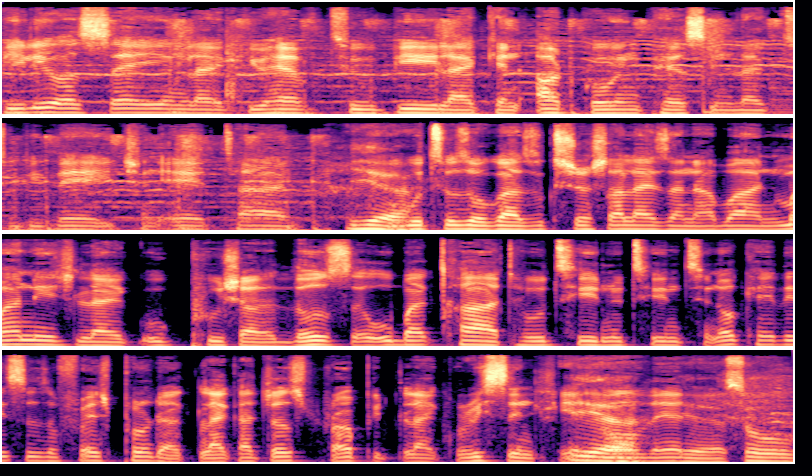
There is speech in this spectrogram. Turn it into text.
Billy was saying like you have to be like an outgoing person like to be there each and every time yeah. ukuthi uzokwazi ukusocialize nabantu manage like ukupusha those ubachatha uthini uthini uthini okay this is a fresh product like i just dropped it like recently and Yeah. all that Yeah. So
